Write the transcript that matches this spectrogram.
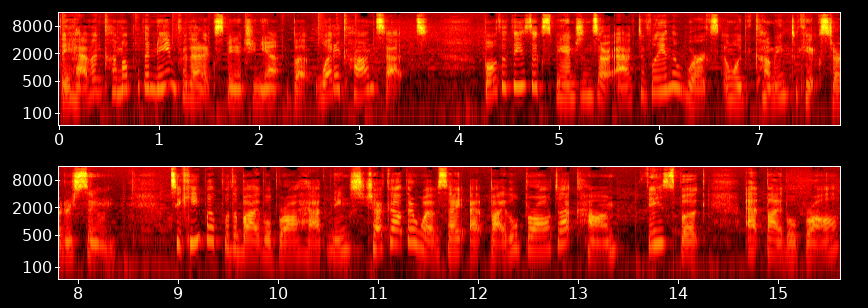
They haven't come up with a name for that expansion yet, but what a concept! Both of these expansions are actively in the works and will be coming to Kickstarter soon. To keep up with the Bible Brawl happenings, check out their website at BibleBrawl.com, Facebook at Bible Brawl,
